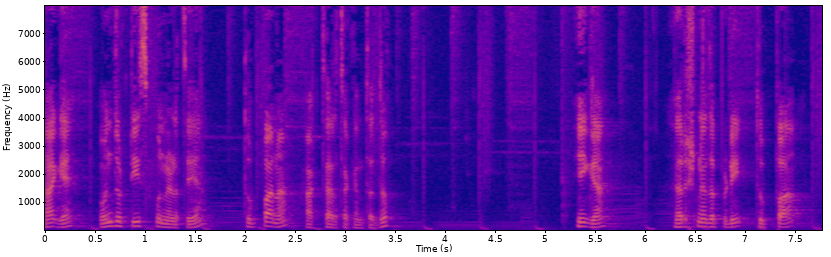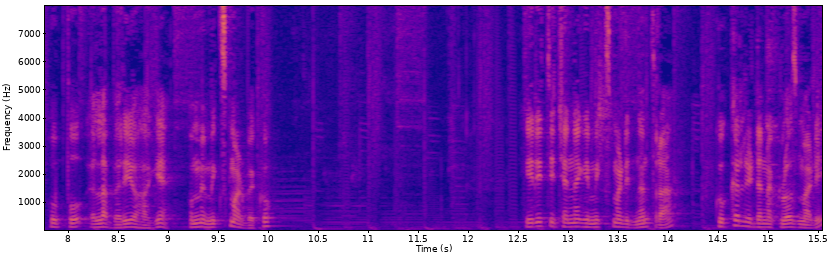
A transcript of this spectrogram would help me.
ಹಾಗೆ ಒಂದು ಟೀ ಸ್ಪೂನ್ ಅಳತೆಯ ತುಪ್ಪನ ಹಾಕ್ತಾ ಇರ್ತಕ್ಕಂಥದ್ದು. ಈಗ ಅರಿಶಿನದ ಪುಡಿ, ತುಪ್ಪ, ಉಪ್ಪು ಎಲ್ಲ ಬೆರೆಯೋ ಹಾಗೆ ಒಮ್ಮೆ ಮಿಕ್ಸ್ ಮಾಡಬೇಕು. ಈ ರೀತಿ ಚೆನ್ನಾಗಿ ಮಿಕ್ಸ್ ಮಾಡಿದ ನಂತರ ಕುಕ್ಕರ್ ಲಿಡ್ಡನ್ನು ಕ್ಲೋಸ್ ಮಾಡಿ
